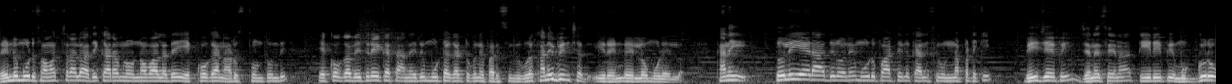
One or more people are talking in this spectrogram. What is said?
రెండు మూడు సంవత్సరాలు అధికారంలో ఉన్న వాళ్ళదే ఎక్కువగా నడుస్తుంటుంది. ఎక్కువగా వ్యతిరేకత అనేది మూటగట్టుకునే పరిస్థితి కూడా కనిపించదు ఈ రెండేళ్ళలో మూడేళ్ళలో కానీ తొలి ఏడాదిలోనే మూడు పార్టీలు కలిసి ఉన్నప్పటికీ బీజేపీ జనసేన టీడీపీ ముగ్గురు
